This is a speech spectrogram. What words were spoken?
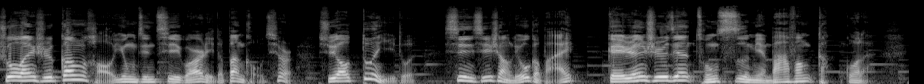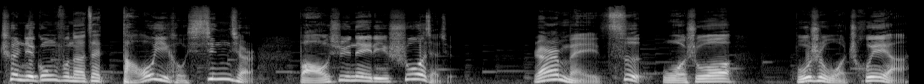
说完时刚好用进气管里的半口气儿，需要顿一顿，信息上留个白，给人时间从四面八方赶过来，趁这功夫呢，再倒一口新气儿。保续内力说下去，然而每次我说不是我吹啊，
